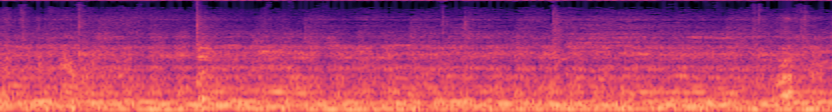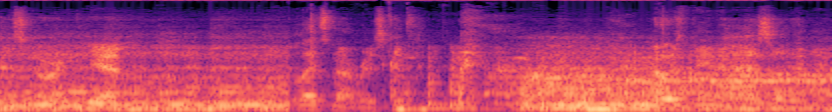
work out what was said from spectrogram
up to the camera. We're off to a good start. Yeah. Let's not risk it. I was being an asshole again.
